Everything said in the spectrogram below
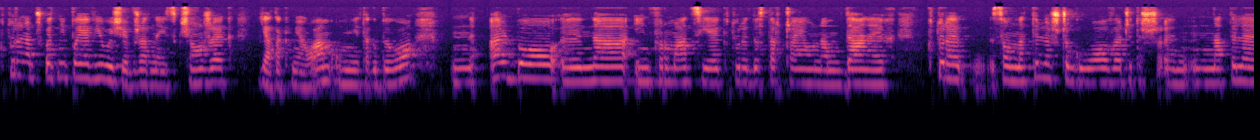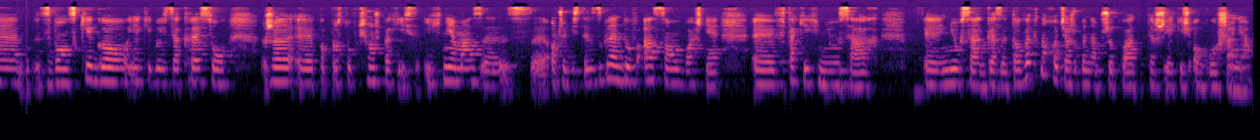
które na przykład nie pojawiły się w żadnej z książek. Ja tak miałam, u mnie tak było, mm, albo y, na informacje, które dostarczają nam danych, które są na tyle szczegółowe, czy też na tyle z wąskiego jakiegoś zakresu, że po prostu w książkach ich, ich nie ma z, z oczywistych względów, a są właśnie w takich newsach, newsach gazetowych no chociażby na przykład też jakieś ogłoszenia.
